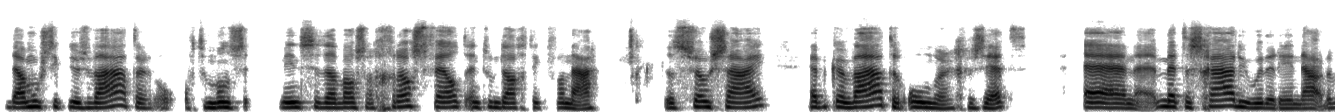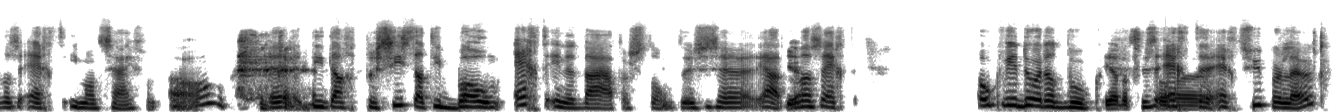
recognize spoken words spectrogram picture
daar moest ik dus water, of tenminste, dat was een grasveld. En toen dacht ik van, nou, dat is zo saai. Heb ik er water onder gezet. En eh, met de schaduwen erin. Nou, dat was echt, iemand zei van, oh, uh, die dacht precies dat die boom echt in het water stond. Dus uh, ja, dat was echt, ook weer door dat boek. Ja, dat is dus echt, echt superleuk.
